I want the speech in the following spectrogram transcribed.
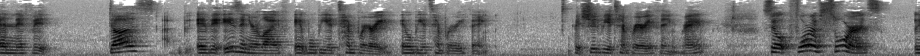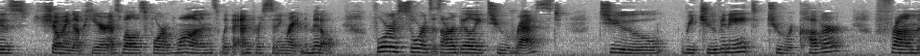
And if it does, if it is in your life, it will be a temporary, it will be a temporary thing. It should be a temporary thing, right? So Four of Swords is showing up here as well as Four of Wands with the Empress sitting right in the middle. Four of Swords is our ability to rest, to rejuvenate, to recover from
